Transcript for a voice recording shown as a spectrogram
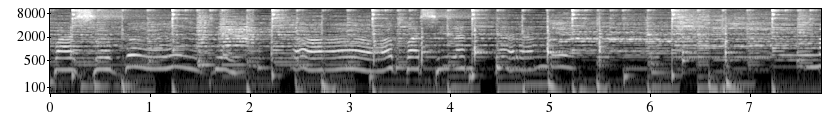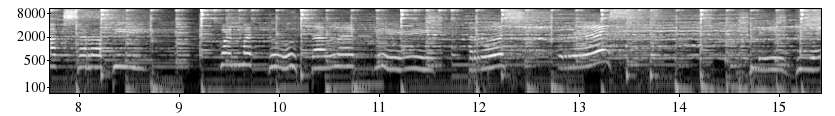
apa sebabnya apa silan karane maksarabi kon metu talake terus terus di duwe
